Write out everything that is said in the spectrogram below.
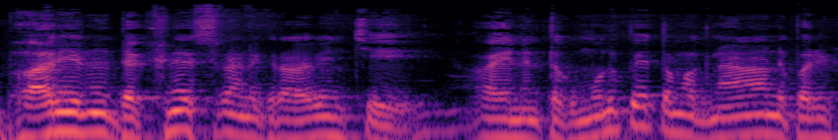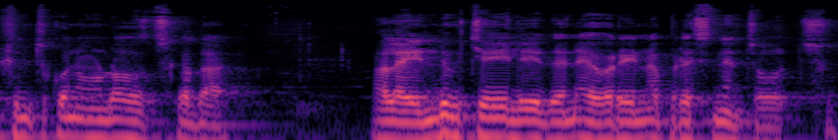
భార్యను దక్షిణేశ్వరానికి రావించి ఆయన ఇంతకు మునిపే తమ జ్ఞానాన్ని పరీక్షించుకొని ఉండవచ్చు కదా. అలా ఎందుకు చేయలేదని ఎవరైనా ప్రశ్నించవచ్చు.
